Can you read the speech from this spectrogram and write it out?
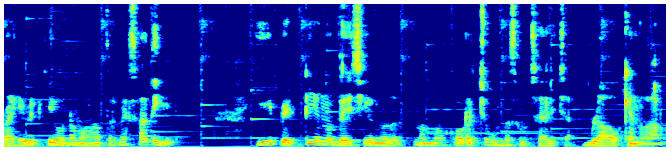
പ്രൈവറ്റ് കീ കൊണ്ട് മാത്രമേ സാധിക്കൂ. ഈ പെട്ടി എന്ന് ഉദ്ദേശിക്കുന്നത് നമ്മൾ കുറച്ചു മുമ്പ് സംസാരിച്ച ബ്ലോക്ക് എന്നതാണ്.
